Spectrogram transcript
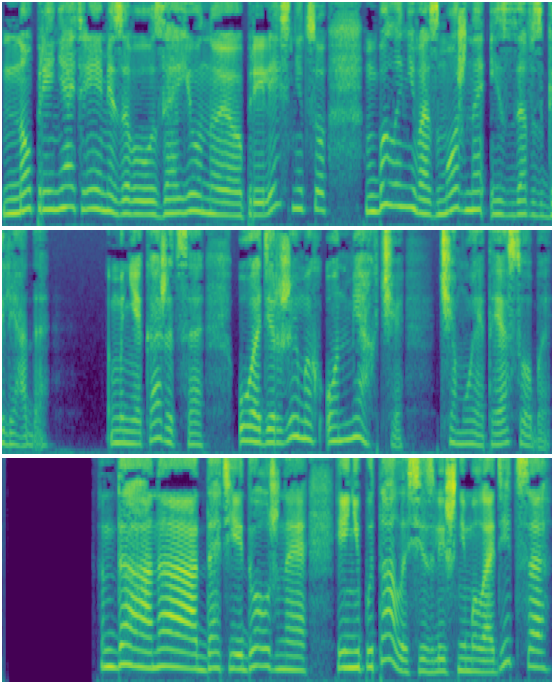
Но принять Ремезову за юную прелестницу было невозможно из-за взгляда. Мне кажется, у одержимых он мягче, чем у этой особы. Да, она, отдать ей должное, и не пыталась излишне молодиться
